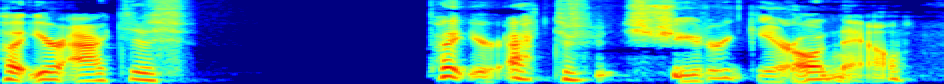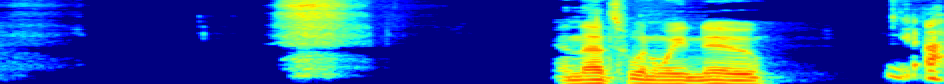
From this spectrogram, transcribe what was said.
put your active put your active shooter gear on now. And that's when we knew Yeah.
